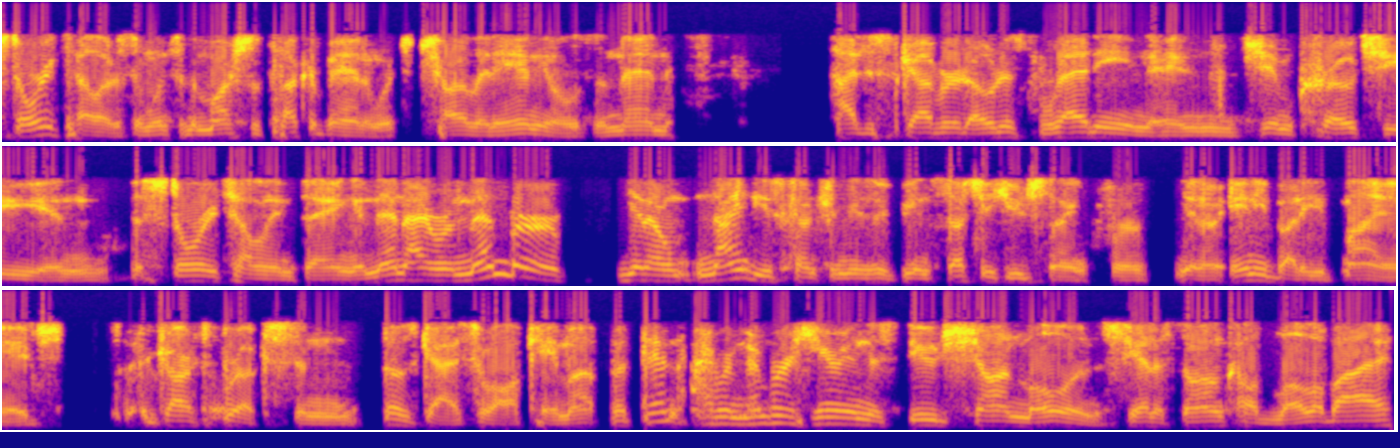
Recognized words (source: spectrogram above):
storytellers and went to the Marshall Tucker Band and went to Charlie Daniels. And then I discovered Otis Redding and Jim Croce and the storytelling thing. And then I remember you know, 90s country music being such a huge thing for, you know, anybody my age, Garth Brooks and those guys who all came up. But then I remember hearing this dude, Shawn Mullins. He had a song called Lullaby,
